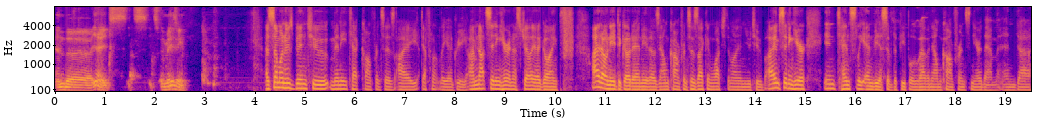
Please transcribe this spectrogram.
and uh, yeah, it's it's it's amazing. As someone who's been to many tech conferences, I definitely agree. I'm not sitting here in Australia going, I don't need to go to any of those Elm conferences. I can watch them on YouTube. I am sitting here intensely envious of the people who have an Elm conference near them. And, uh,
